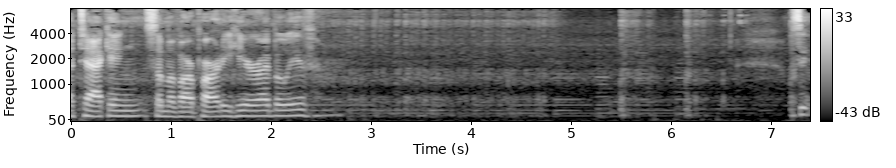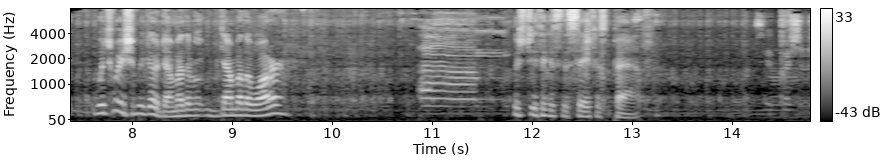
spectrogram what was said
attacking some of our party here, I believe. Let's see, which way should we go? Down by the down by the water? um, Which do you think is the safest path? that's a good question.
